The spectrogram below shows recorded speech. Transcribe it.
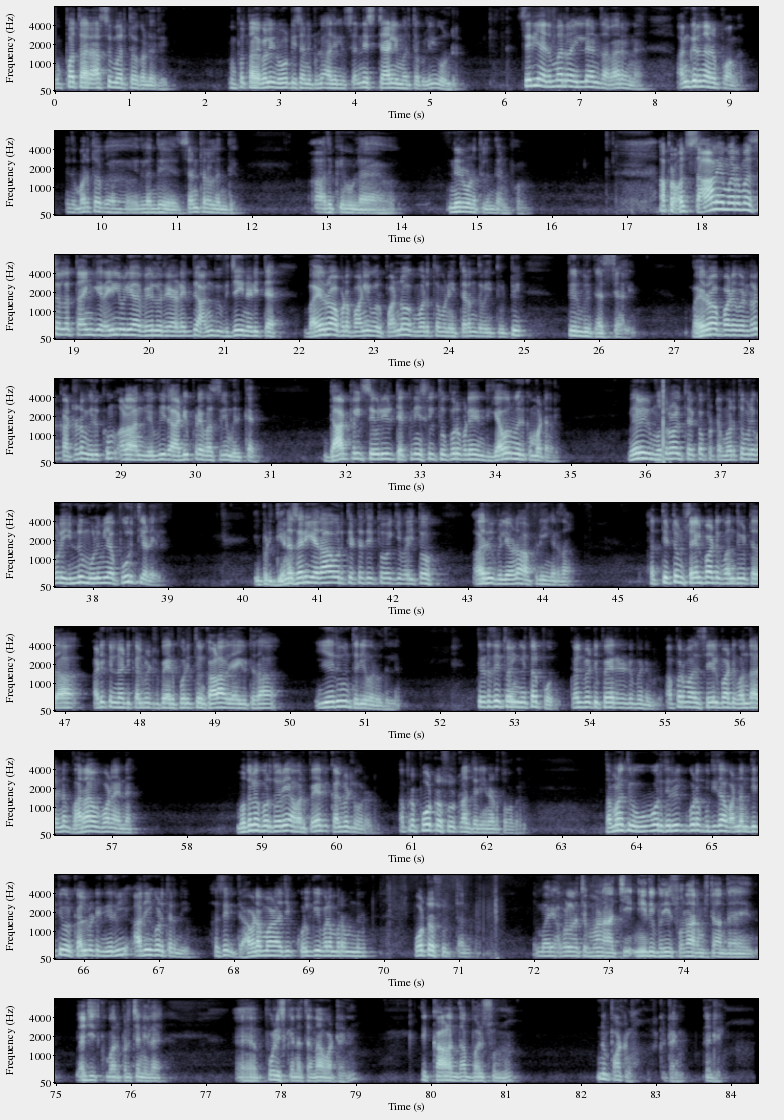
முப்பத்தாறு அரசு மருத்துவக் கல்லூரி முப்பத்தாறு கல்லூரி நோட்டீஸ் அனுப்பியுள்ள அதில் சென்னை ஸ்டான்லி மருத்துவக் கல்லூரி ஒன்று. சரியா அது மாதிரிலாம் இல்லைன்னு தான் வேறு என்ன? அங்கேருந்து அனுப்புவாங்க. இது மருத்துவ இதுலேருந்து சென்ட்ரல்லேருந்து அதுக்குன்னு உள்ள நிறுவனத்துலேருந்து அனுப்புவாங்க அப்புறம் சாலை மரமாக செல்ல தங்கி ரயில் வழியாக வேலூரை அடைந்து அங்கு விஜய் நடித்த பைரவா பட பாணியில் ஒரு பன்னோக்கு மருத்துவமனை திறந்து வைத்துவிட்டு திரும்பியிருக்கார் ஸ்டாலின். பைரவா படம் கட்டடம் இருக்கும் ஆனால் அங்கு எவ்வித அடிப்படை வசதியும் இருக்காது. டாக்டர்கள் செவிலியல் டெக்னீஷியல் துப்புரவு பணியில் இன்று எவரும் இருக்க மாட்டார்கள். வேலூரில் முதல்வர் திறக்கப்பட்ட மருத்துவமனை கூட இன்னும் முழுமையாக பூர்த்தி அடையலை. இப்படி தினசரி ஏதாவது ஒரு திட்டத்தை துவக்கி வைத்தோ அறிவில்லையோனோ அப்படிங்கிறதான். அத்திட்டம் செயல்பாட்டுக்கு வந்து விட்டதா? அடிக்கல் நாட்டி கல்வெட்டில் பெயர் பொறித்தும் காலாவதி ஆகிவிட்டதா? எதுவும் தெரிய வருவதில்லை. திட்டத்தை துவங்கி வைத்தால் போதும். கல்வெட்டு பெயர் இடம்பெறும் அப்புறமா அது செயல்பாட்டுக்கு வந்தால் என்ன? வராமல் போனால் என்ன? முதல்ல பொறுத்தவரை அவர் பெயர் கல்வெட்டில் வரணும் அப்புறம் போட்டோ ஷூட்லாம் தெரியும் நடத்துவாங்க. தமிழகத்தில் ஒவ்வொரு தெருவுக்கும் கூட புதிதாக வண்ணம் திட்டி ஒரு கல்வெட்டை நிறுவி அதையும் கூட திறந்தியும் அது சரி திராவிட மாநாட்சி கொள்கை விளம்பரம் ஃபோட்டோ ஷூட் தான் இந்த மாதிரி அவ்வளோ லட்சமான ஆட்சி நீதிபதி சொல்ல ஆரம்பிச்சிட்டா அந்த அஜித்குமார் பிரச்சனையில் போலீஸ்க்கு என்ன தன்னாவாட்டன்னு இது காலந்தான் பதில் சொல்லணும். இன்னும் பார்க்கலாம். இருக்க டைம் நன்றி.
